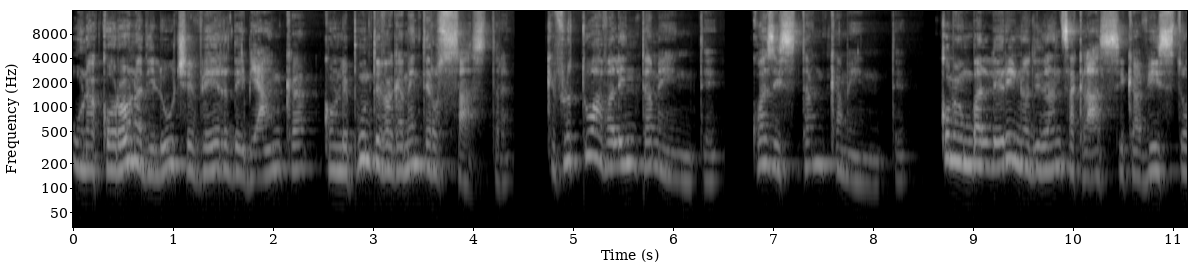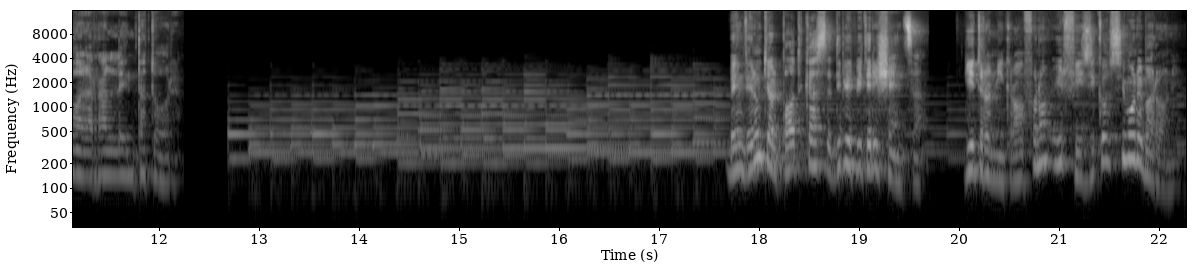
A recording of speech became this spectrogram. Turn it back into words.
una corona di luce verde e bianca con le punte vagamente rossastre, che fluttuava lentamente, quasi stancamente, come un ballerino di danza classica visto al rallentatore. Benvenuti al podcast di Pepite di Scienza. Dietro al microfono il fisico Simone Baroni.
